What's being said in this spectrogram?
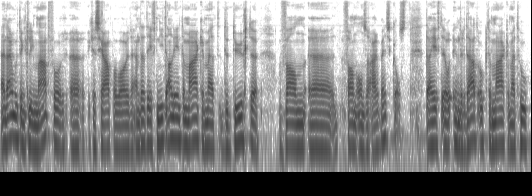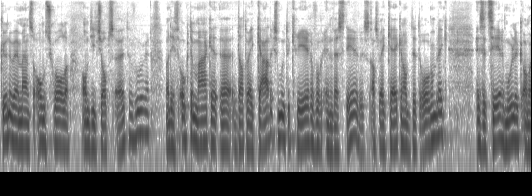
En daar moet een klimaat voor uh, geschapen worden. En dat heeft niet alleen te maken met de duurte van, uh, van onze arbeidskost. Dat heeft inderdaad ook te maken met hoe kunnen we mensen omscholen om die jobs uit te voeren. Maar het heeft ook te maken uh, dat wij kaders moeten creëren voor investeerders. Als wij kijken op dit ogenblik is het zeer moeilijk om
